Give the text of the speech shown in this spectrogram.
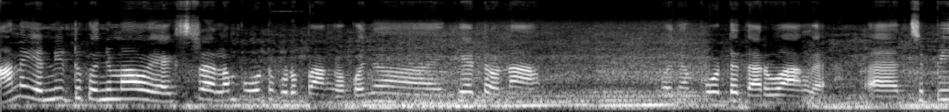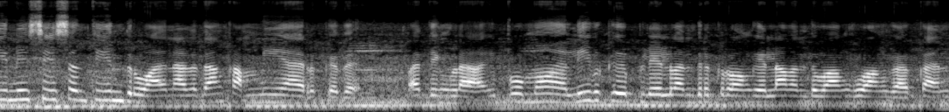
ஆனால் எண்ணிட்டு கொஞ்சமாக எக்ஸ்ட்ராலாம் போட்டு கொடுப்பாங்க. கொஞ்சம் கேட்டோன்னா கொஞ்சம் போட்டு தருவாங்க. சிப்பின்னு சீசன் தீந்துடும் அதனால தான் கம்மியாக இருக்குது. பார்த்திங்களா இப்போவும் லீவுக்கு பிள்ளைகள் வந்திருக்கிறவங்க எல்லாம் வந்து வாங்குவாங்க. கண்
